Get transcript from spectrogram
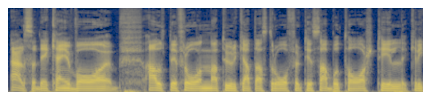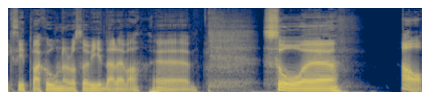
Alltså det kan ju vara allt ifrån naturkatastrofer till sabotage till krigssituationer och så vidare. Va? Eh, så eh, ja,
